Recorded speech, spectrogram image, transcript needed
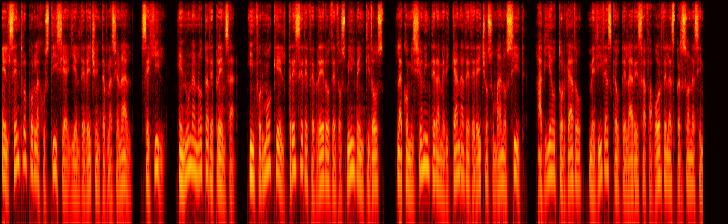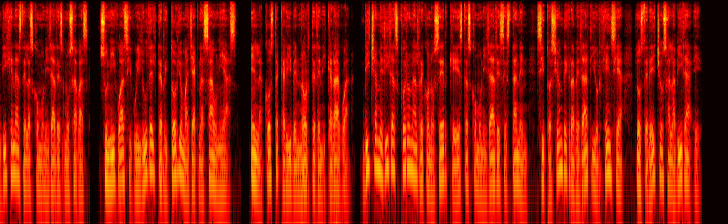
El Centro por la Justicia y el Derecho Internacional, CEGIL, en una nota de prensa, informó que el 13 de febrero de 2022, la Comisión Interamericana de Derechos Humanos CID había otorgado medidas cautelares a favor de las personas indígenas de las comunidades musabas, suniguas y huilú del territorio Mayagna Saunias, en la costa caribe norte de Nicaragua. Dichas medidas fueron al reconocer que estas comunidades están en situación de gravedad y urgencia, los derechos a la vida e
